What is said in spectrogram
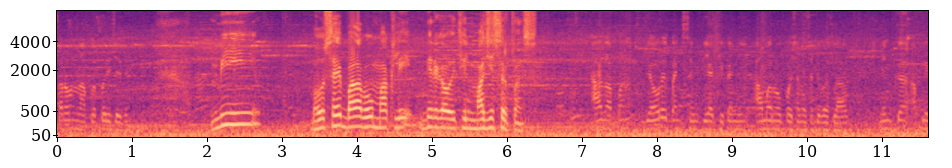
सर्वांना आपला परिचय द्या. मी भाऊसाहेब बाळाभाऊ माखले मिरगाव येथील माजी सरपंच. आज आपण गेवराई पंचायत समिती या ठिकाणी आमरण उपोषणासाठी बसला आहात. नेमकं आपले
